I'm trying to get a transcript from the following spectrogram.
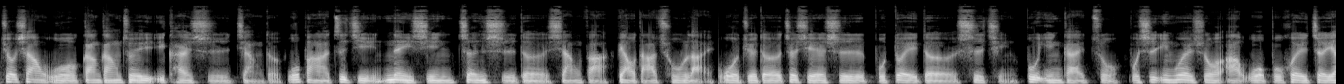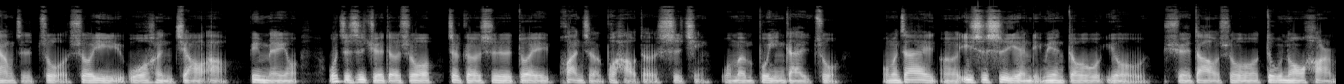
就像我刚刚最一开始讲的，我把自己内心真实的想法表达出来，我觉得这些是不对的事情，不应该做，不是因为说啊，我不会。这样子做，所以我很骄傲，并没有，我只是觉得说这个是对患者不好的事情，我们不应该做。我们在呃医师誓言里面都有学到说 “do no harm”。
